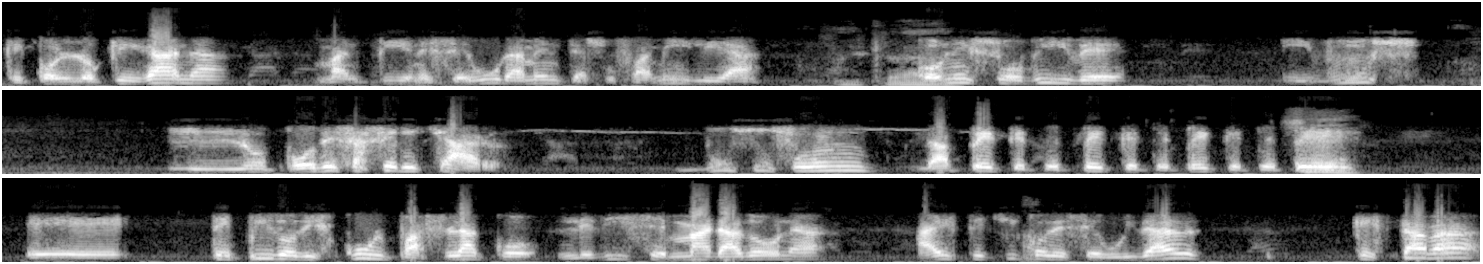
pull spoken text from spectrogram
que con lo que gana mantiene seguramente a su familia, con eso vive y vos lo podés hacer echar. Vos sos un la pe que te pe que te pe que te pe. Eh, pido disculpas, flaco, le dice Maradona a este chico de seguridad que estaba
